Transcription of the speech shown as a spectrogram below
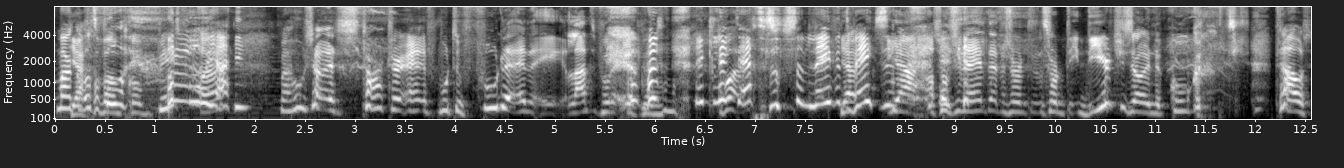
Marco, ja, wat, gewoon voel, proberen. wat voel jij? Maar hoe zou een starter even moeten voeden en eh, laten voor eten? Het klinkt echt alsof een levend ja, wezen. Ja, alsof je de hele tijd een soort, een soort diertje zo in de koelkast... Trouwens,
